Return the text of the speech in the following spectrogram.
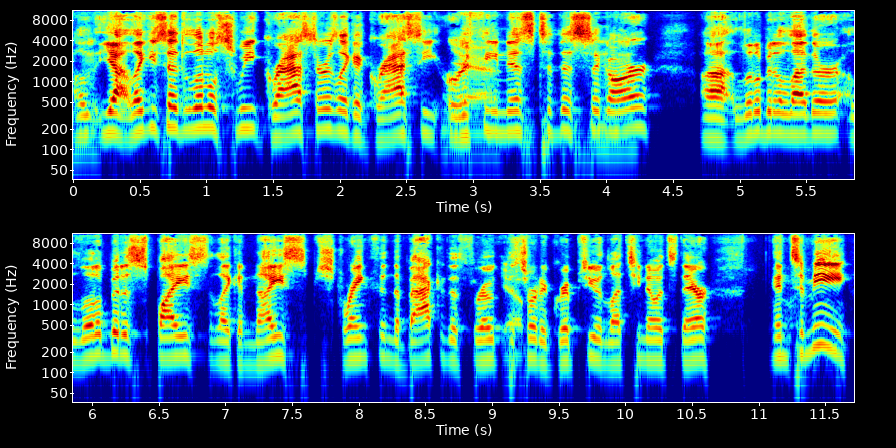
uh, Mhm. yeah, like you said, a little sweet grass. There's like a grassy Yeah. earthiness to this cigar. Uh, a little bit of leather, a little bit of spice, like a nice strength in the back of the throat that sort of grips you and lets you know it's there. And to me,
